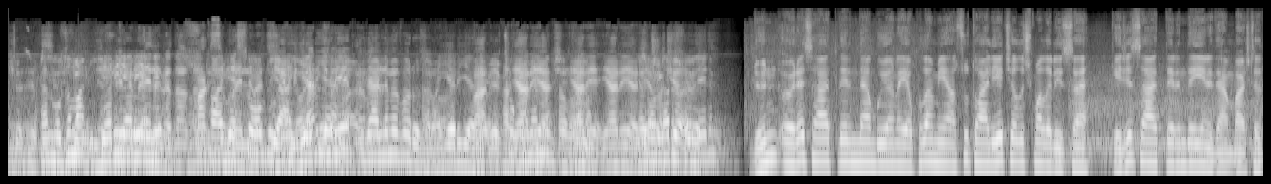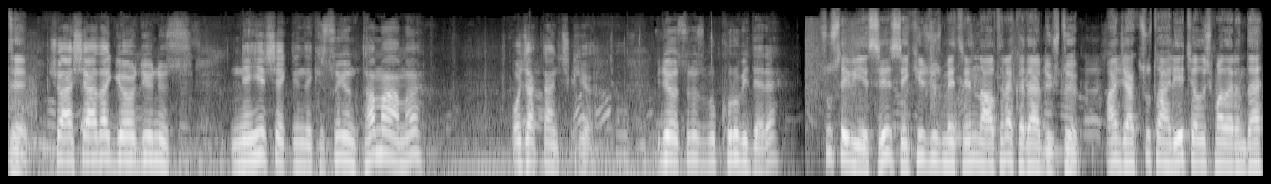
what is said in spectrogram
Hepsi Hem o zaman yarı yarıya 50 kadar daha- faydası oldu yani. Yarı yarıya ilerleme var o zaman. Yarı yarıya. Var. Çok Yarı önemli yarı bir şey. Yarı yarı yarı. Yani onları söyleyelim. Dün öğle saatlerinden bu yana yapılamayan su tahliye çalışmaları ise gece saatlerinde yeniden başladı. Şu aşağıda gördüğünüz nehir şeklindeki suyun tamamı ocaktan çıkıyor. Biliyorsunuz bu kuru bir dere. Su seviyesi 800 metrenin altına kadar düştü. Ancak su tahliye çalışmalarında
